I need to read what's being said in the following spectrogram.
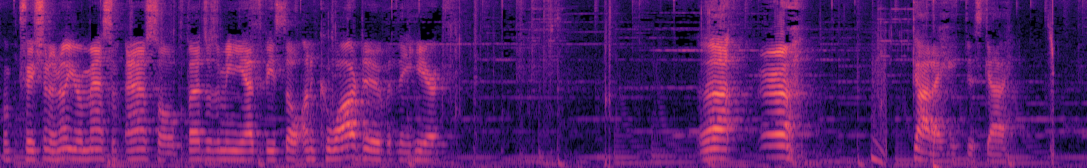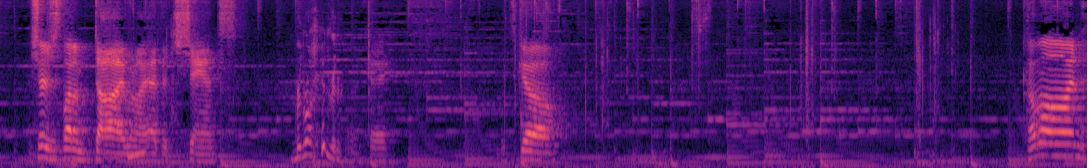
Competition, I know you're a massive asshole, but that doesn't mean you have to be so uncooperative with me here. Uh, uh. God, I hate this guy. I should've just let him die when I had the chance. Okay. Let's go. Come on!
